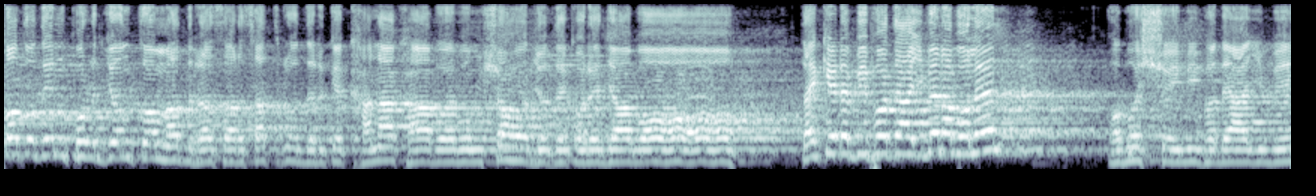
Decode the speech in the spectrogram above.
ততদিন পর্যন্ত মাদ্রাসার ছাত্রদেরকে খানা খাওয়াবো এবং সহযোগিতা করে যাব। তাই কি এটা বিপদে আসবে না বলেন? অবশ্যই বিপদে আসবে।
